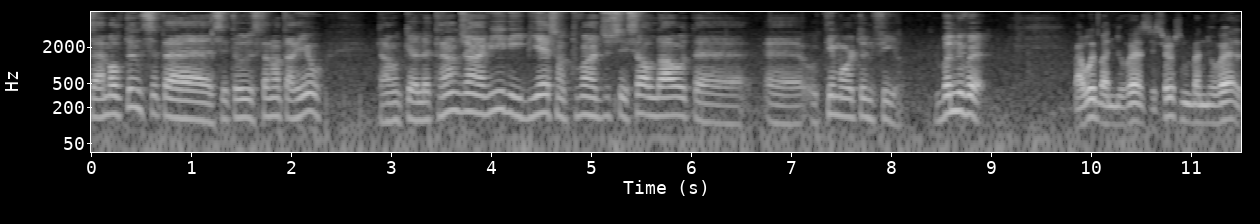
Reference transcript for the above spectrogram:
Hamilton, c'est en Ontario. Donc, euh, le 30 janvier, les billets sont tout vendus, c'est sold out euh, euh, au Tim Horton Field. Bonne nouvelle. Ben oui, bonne nouvelle, c'est sûr, c'est une bonne nouvelle.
